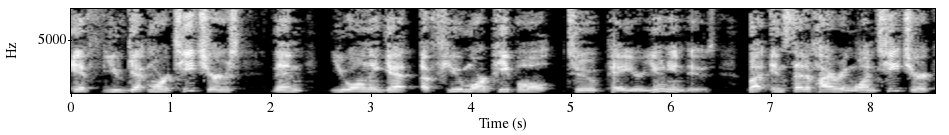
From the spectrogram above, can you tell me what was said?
if you get more teachers, then you only get a few more people to pay your union dues. But instead of hiring one teacher,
